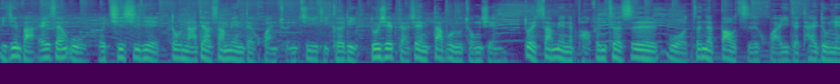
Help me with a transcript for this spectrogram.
已经把 S N 五和七系列都拿掉上面的缓存记忆体颗粒，读写表现大不如从前。对上面的跑分测试，我真的抱持怀疑的态度呢，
